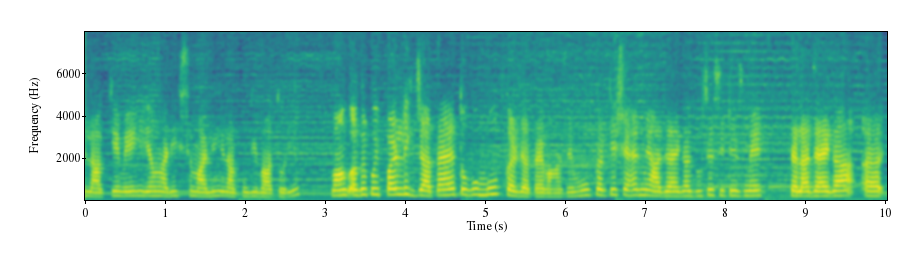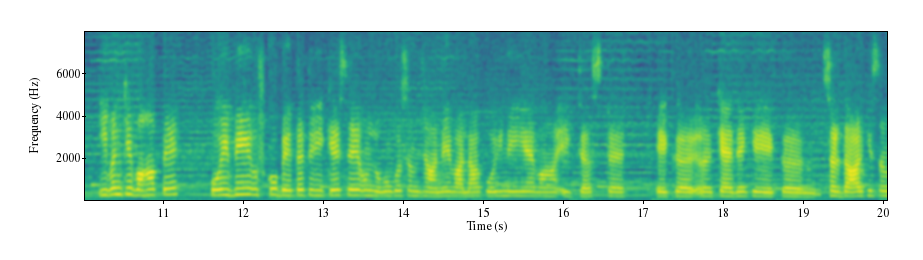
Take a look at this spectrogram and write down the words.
علاقے میں، یہ ہماری شمالی علاقوں کی بات ہو رہی ہے، وہاں اگر کوئی پڑھ لکھ جاتا ہے تو وہ موو کر جاتا ہے وہاں سے۔ موو کر کے شہر میں آ جائے گا، دوسرے سٹیز میں چلا جائے گا۔ ایون کہ وہاں پہ کوئی بھی اس کو بہتر طریقے سے ان لوگوں کو سمجھانے والا کوئی نہیں ہے۔ وہاں ایک جسٹ ایک کہہ دیں کہ ایک سردار قسم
